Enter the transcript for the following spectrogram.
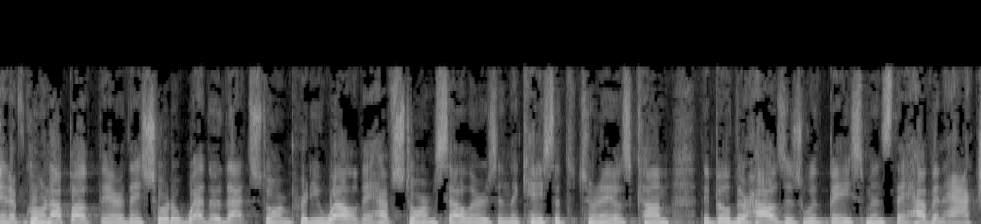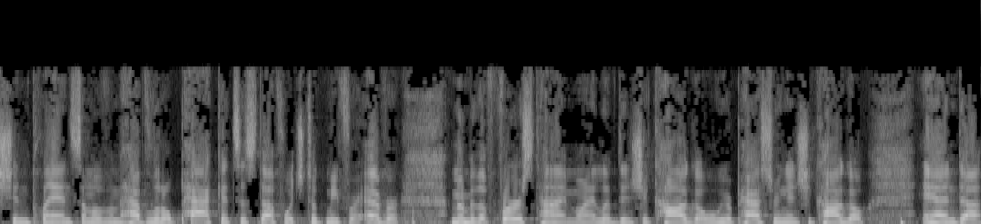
and have grown up out there, they sort of weather that storm pretty well. They have storm cellars in the case that the tornadoes come. They build their houses with basements. They have an action plan. Some of them have little packets of stuff, which took me forever. I remember the first time when I lived in Chicago, we were pastoring in Chicago, and uh,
